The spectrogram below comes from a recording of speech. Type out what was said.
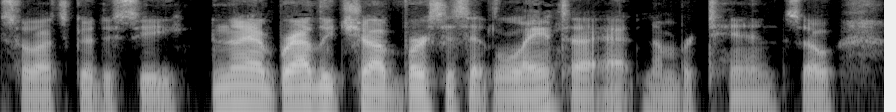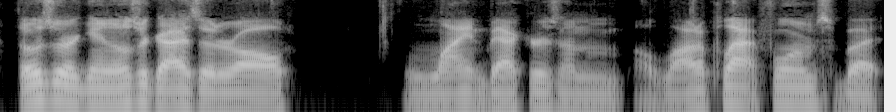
so that's good to see. And then I have Bradley Chubb versus Atlanta at number 10. So those are again, those are guys that are all linebackers on a lot of platforms, but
